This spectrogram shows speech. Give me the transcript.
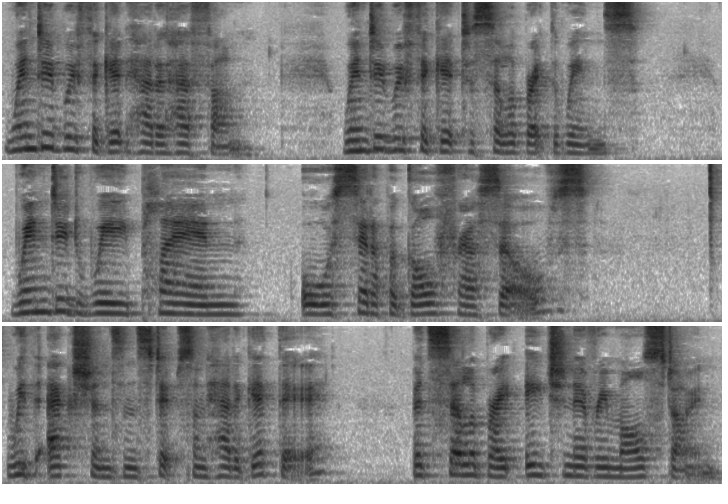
When did we forget how to have fun? When did we forget to celebrate the wins? When did we plan or set up a goal for ourselves with actions and steps on how to get there, but celebrate each and every milestone?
